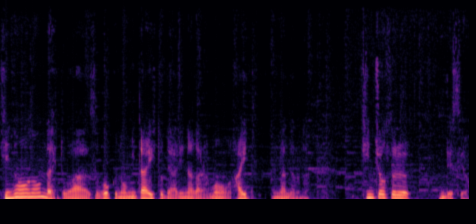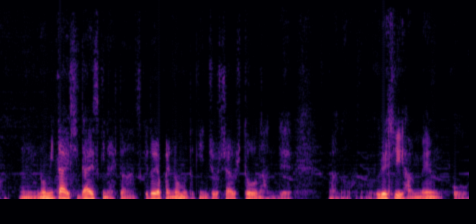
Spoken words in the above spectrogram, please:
昨日飲んだ人はすごく飲みたい人でありながらも、あい、なんだろうな、緊張するんですよ。うん、飲みたいし大好きな人なんですけど、やっぱり飲むと緊張しちゃう人なんで、あの、嬉しい反面、こう、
